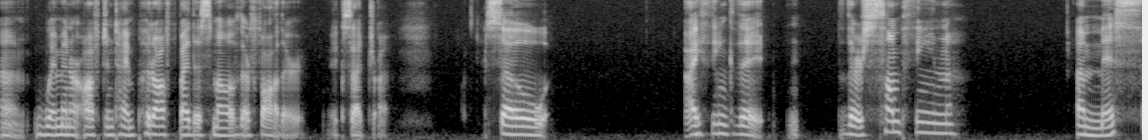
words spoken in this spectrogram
Um, women are oftentimes put off by the smell of their father, etc. So I think that there's something amiss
